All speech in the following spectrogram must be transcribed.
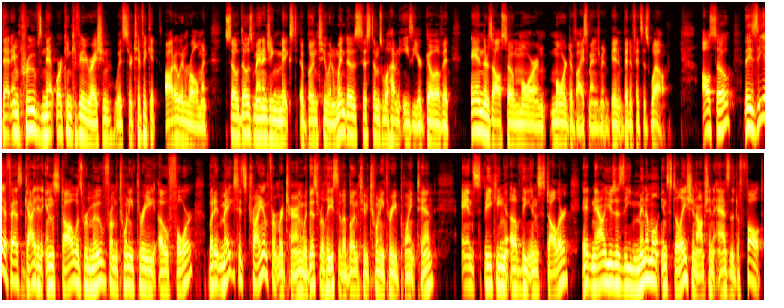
that improves networking configuration with certificate auto enrollment. So those managing mixed Ubuntu and Windows systems will have an easier go of it. And there's also more and more device management benefits as well. Also, the ZFS guided install was removed from 2304, but it makes its triumphant return with this release of Ubuntu 23.10. And speaking of the installer, it now uses the minimal installation option as the default,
